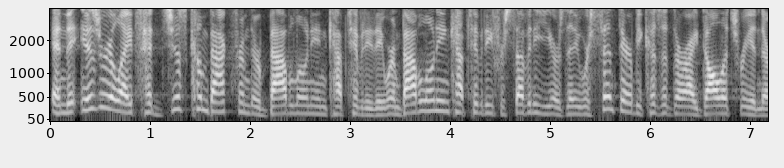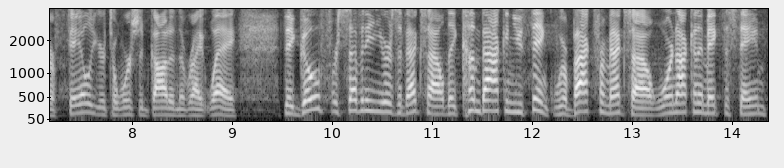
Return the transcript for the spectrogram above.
And the Israelites had just come back from their Babylonian captivity. They were in Babylonian captivity for 70 years. They were sent there because of their idolatry and their failure to worship God in the right way. They go for 70 years of exile. They come back, and you think, we're back from exile. We're not going to make the same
